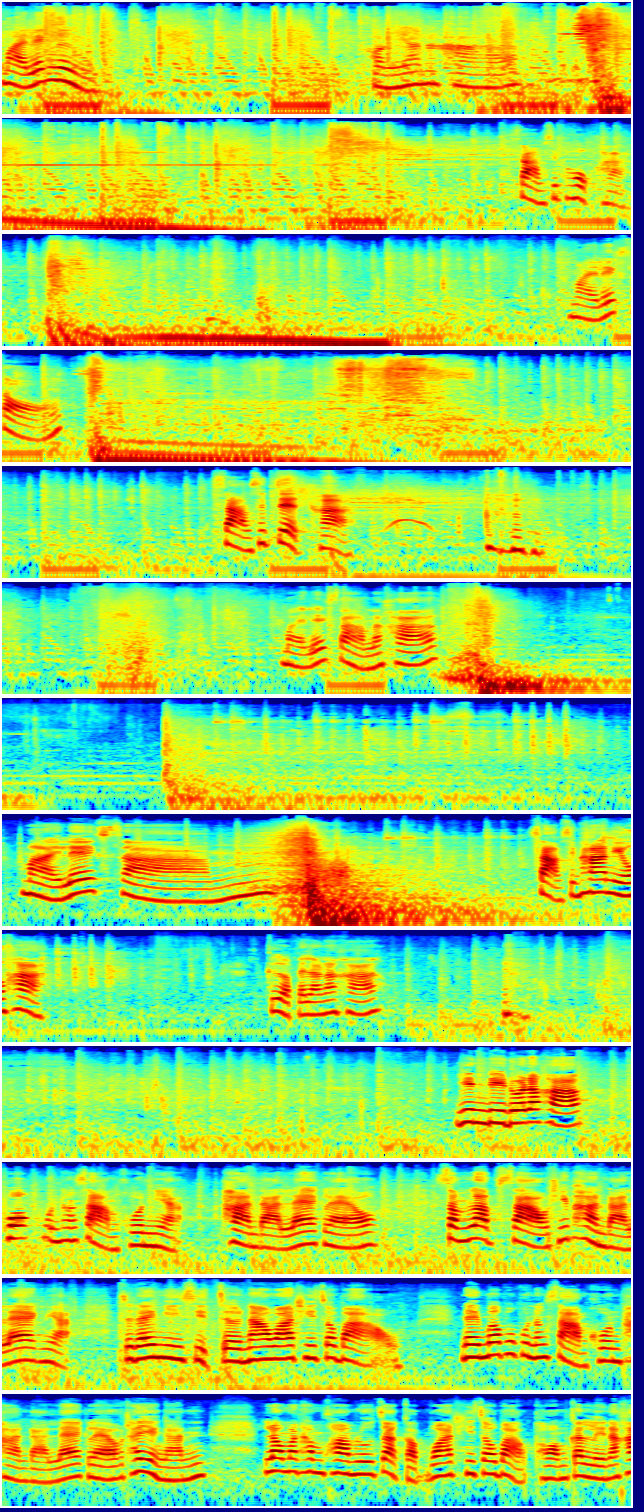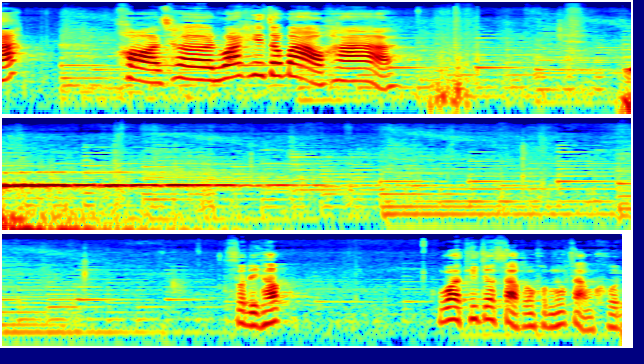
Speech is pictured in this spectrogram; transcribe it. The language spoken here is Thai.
หมายเลขหนึ่ง ขออนุญาตนะคะสามสิบหกค่ะ หมายเลขสองสามสิบเจ็ดค่ะ หมายเลขสามนะคะ หมายเลขสามสามสิบห้านิ้วค่ะ เกือบไปแล้วนะคะ ยินดีด้วยนะคะ พวกคุณทั้ง 3 คนเนี่ย ผ่านด่านแรกแล้วสำหรับสาวที่ผ่านด่านแรกเนี่ย จะได้มีสิทธิ์เจอหน้าว่าที่เจ้าบ่าว ในเมื่อพวกคุณทั้ง 3 คนผ่านด่านแรกแล้ว ถ้าอย่างนั้นเรามาทำความรู้จักกับว่าที่เจ้าบ่าวพร้อมกันเลยนะคะ ขอเชิญว่าที่เจ้าบ่าวค่ะ สวัสดีครับ ว่าที่เจ้าสาวของผมทั้งสามคน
